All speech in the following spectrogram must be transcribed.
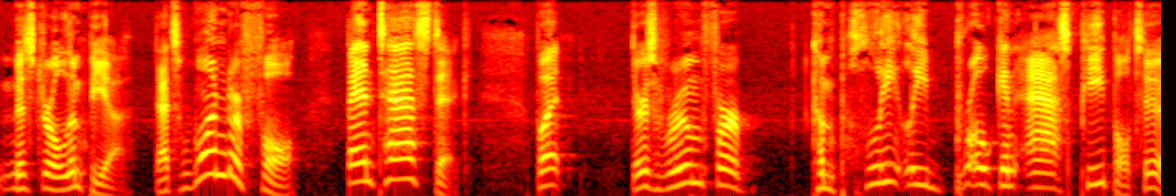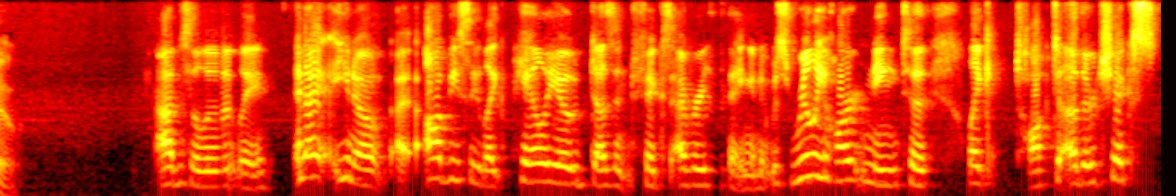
Mr. Olympia. That's wonderful. Fantastic. But there's room for completely broken ass people too. Absolutely. And I, you know, obviously, like, paleo doesn't fix everything. And it was really heartening to, like, talk to other chicks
